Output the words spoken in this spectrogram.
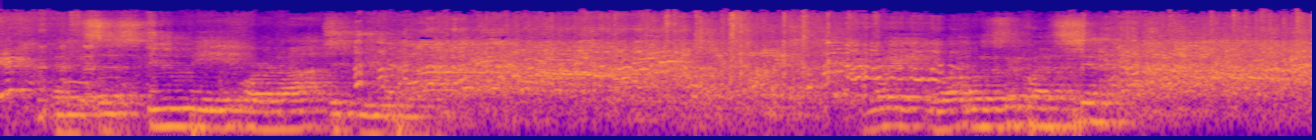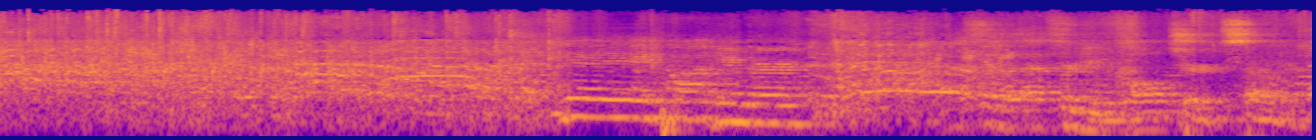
And it says, do be or not to do be. Wait, what was the question? Yay, pot humor. That's for, that's for you cultured stoners.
